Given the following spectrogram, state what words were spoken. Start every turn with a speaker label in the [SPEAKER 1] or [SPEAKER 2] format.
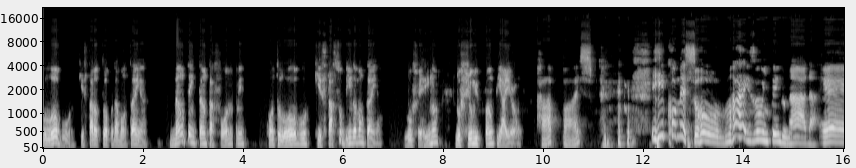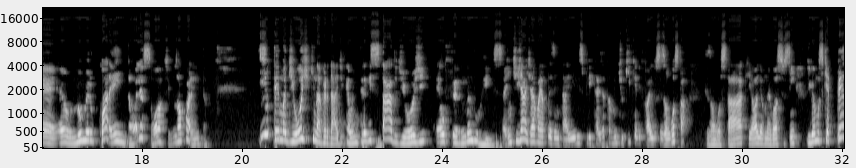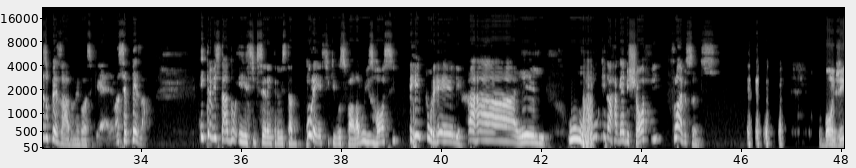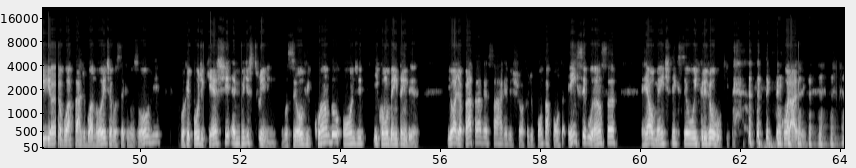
[SPEAKER 1] o lobo que está no topo da montanha não tem tanta fome quanto o lobo que está subindo a montanha. Lu Ferrino, no filme Pump Iron.
[SPEAKER 2] Rapaz. e começou mais um Entendo Nada. É, é o número 40. Olha só, chegamos ao 40. E o tema de hoje, que na verdade é o entrevistado de hoje, é o Fernando Reis. A gente já já vai apresentar ele explicar exatamente o que, que ele faz, vocês vão gostar. Vocês vão gostar, que olha, é um negócio assim, digamos que é peso pesado o negócio aqui. É, vai ser pesado. Entrevistado este, que será entrevistado por este que vos fala, Luiz Rossi, e por ele, haha, ele, o Hulk da Hageb Schoff, Flávio Santos.
[SPEAKER 1] Bom dia, boa tarde, boa noite a você que nos ouve, porque podcast é mídia streaming. Você ouve quando, onde e como bem entender. E olha, para atravessar a Hageb Schoff de ponta a ponta em segurança, realmente tem que ser o incrível Hulk. tem que ter coragem.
